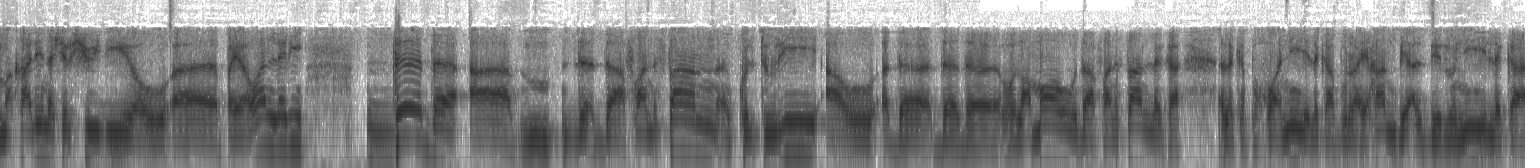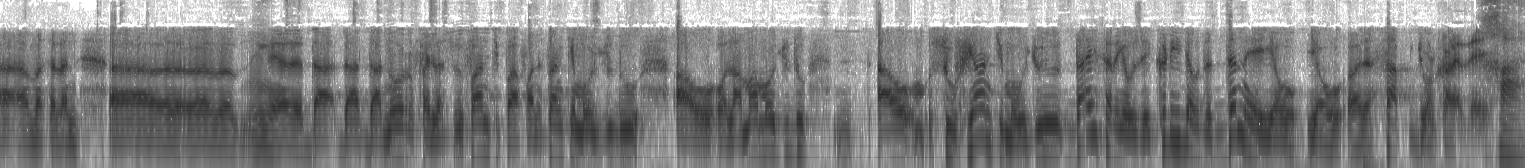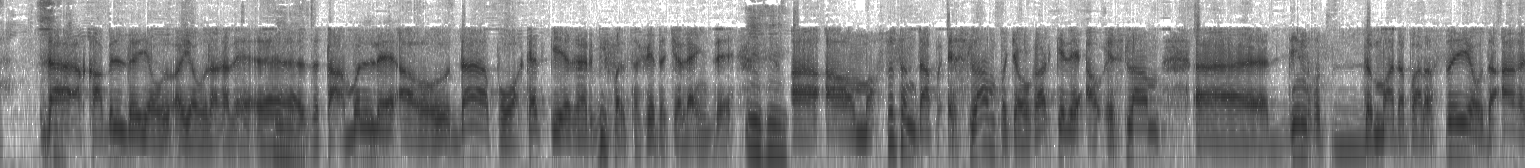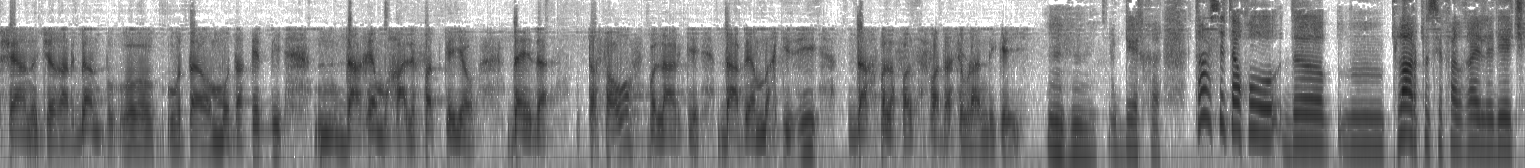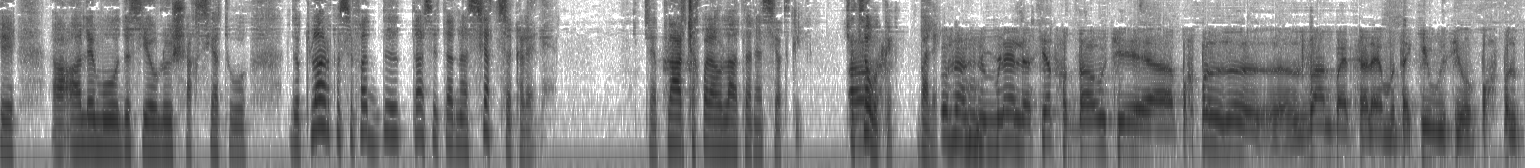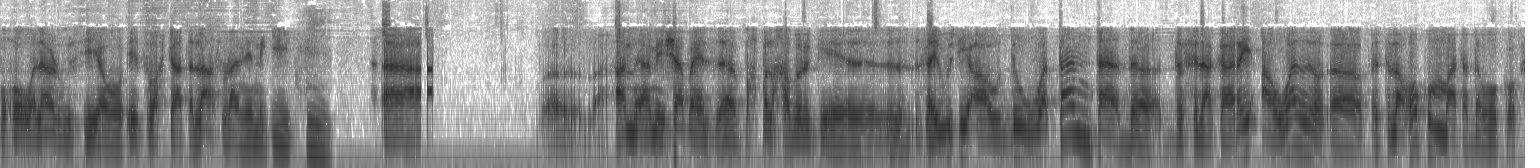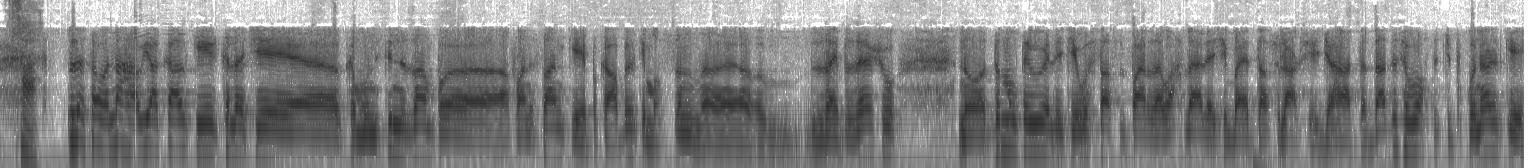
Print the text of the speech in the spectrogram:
مقالې نشر شوې دي او پیروان لري ده د د افغانستان کلتوري او د د د علماو د افغانستان لکه لکه پخواني لکه ابو ریحان بي البیروني لکه مثلا دا دا دا نور فیلسوفان چې په افغانستان کې موجودو او علما موجودو او صوفیان چې موجود دای سره یو ځای کړي او د دنه یو یو سب جوړ کړی دی ښه دا قابل دی یو یو دغه دی د تعامل دی او دا په وخت کې غربي فلسفه ته چیلنج دی او مخصوصا دا په اسلام په چوکاټ کې دی او اسلام دین خو د ماده پرستی او د هغه شیانو چې غربیان متقد دي داغه مخالفت کوي او د تصوف په لار کې دا بیا مخکې زی دا خپل فلسفه داسې وړاندې کوي ډیر ښه تاسو ته خو د پلار په صفت غیر لدی چې عالم او د یو لوی شخصیت وو د پلار په صفت تاسو ته نصیحت څه کړی دی چې پلار چې خپل اولاد ته نصیحت کوي چې څه وکړي بله لومړی نصیحت خو دا و چې په خپل ځان باید سړی متکی وسی او په خپل په خو ولاړ وسی او هیڅ وخت چاته لاس وړاندې نه کی همیشه باید په خپل خبرو کې ځای وسی او د وطن ته د فداکاری اول اصطلاح حکم ماته د وکړو نولس سوه نهه اویا کال کې کله چې کمونیستي نظام په افغانستان کې په کابل کې مخصوصا ځای په ځای شو نو ده موږ ته وویل چې اوس تاسو لپاره دا وخت دا دی چې باید تاسو لاړ شئ جهاد ته دا داسې وخت چې په کونړ کې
